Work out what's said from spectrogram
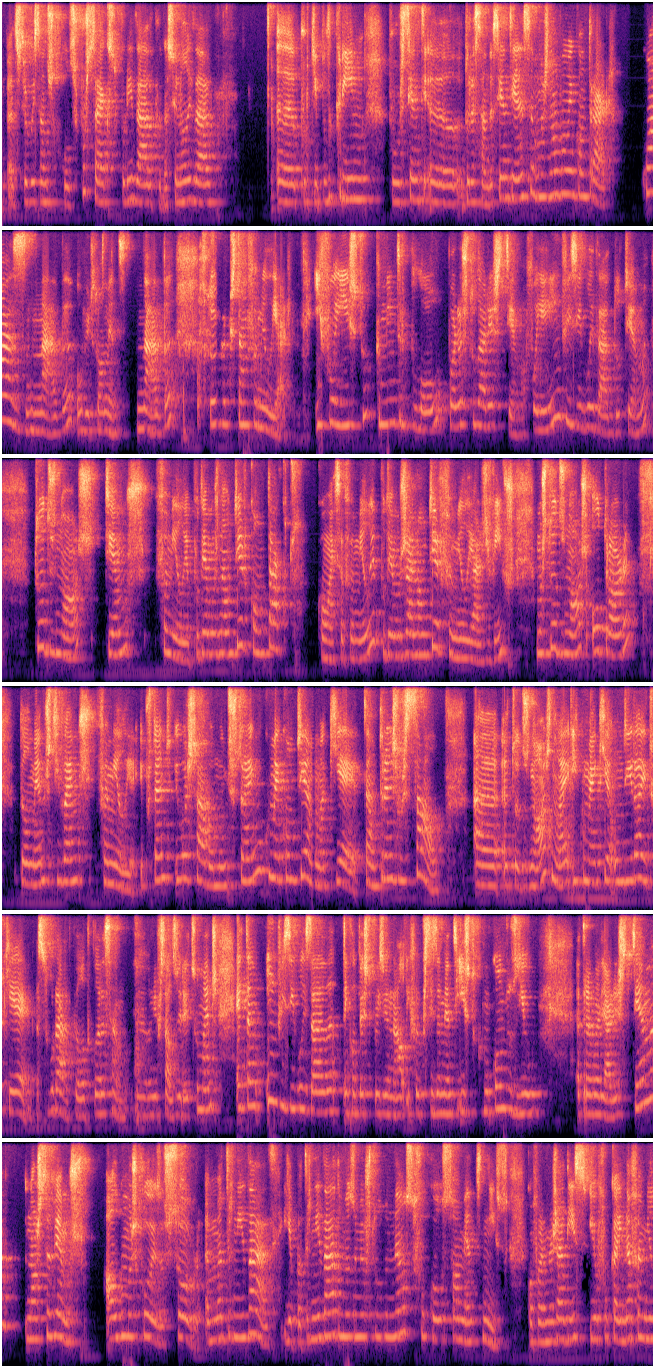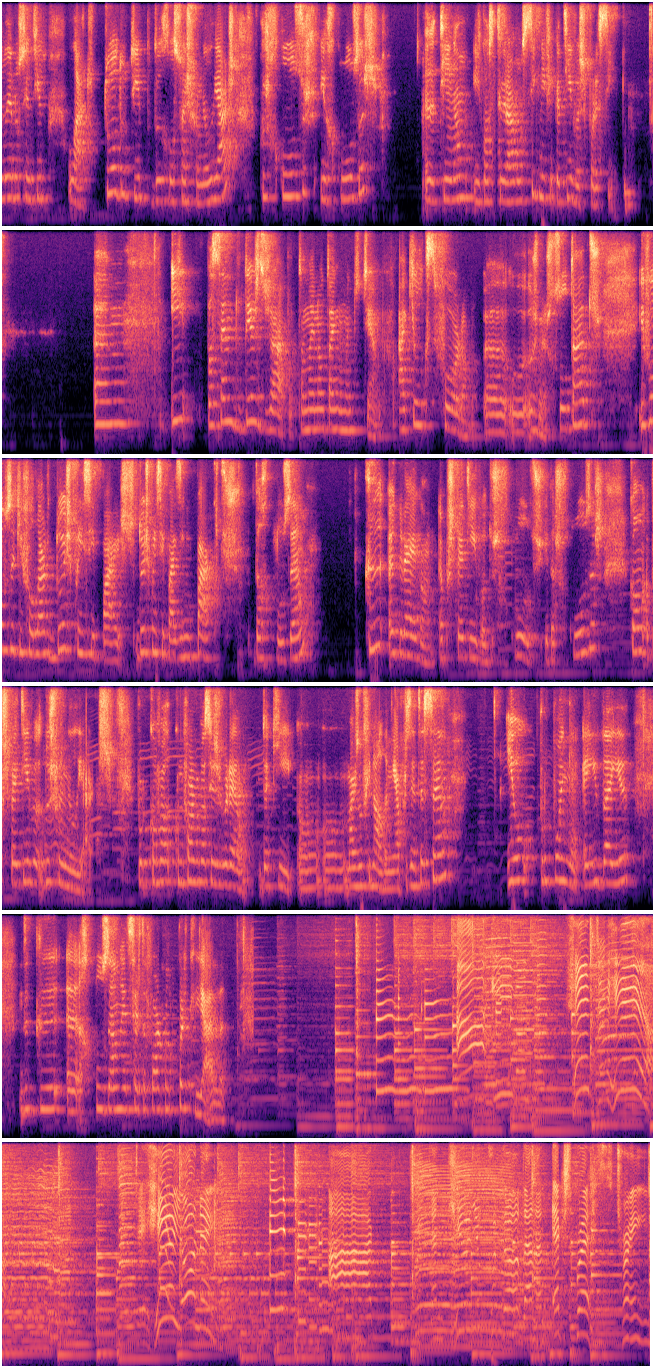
a distribuição dos reclusos por sexo, por idade, por nacionalidade, por tipo de crime, por duração da sentença, mas não vão encontrar quase nada, ou virtualmente nada, sobre a questão familiar. E foi isto que me interpelou para estudar este tema, foi a invisibilidade do tema. Todos nós temos família, podemos não ter contacto com essa família, podemos já não ter familiares vivos, mas todos nós, outrora, pelo menos tivemos família. E, portanto, eu achava muito estranho como é que um tema que é tão transversal a, a, todos nós, não é? E como é que é um direito que é assegurado pela Declaração Universal dos Direitos Humanos é tão invisibilizada em contexto prisional e foi precisamente isto que me conduziu a trabalhar este tema. Nós sabemos algumas coisas sobre a maternidade e a paternidade, mas o meu estudo não se focou somente nisso. Conforme eu já disse, eu foquei na família no sentido lato, todo o tipo de relações familiares que os reclusos e reclusas uh, tinham e consideravam significativas para si. Um, e passando desde já, porque também não tenho muito tempo, àquilo que se foram uh, os meus resultados, eu vou-vos aqui falar de dois principais, dois principais impactos da reclusão que agregam a perspectiva dos reclusos e das reclusas com a perspectiva dos familiares. Porque, conforme vocês verão daqui um, um, mais no final da minha apresentação, eu proponho a ideia de que a reclusão é de certa forma partilhada. express train.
